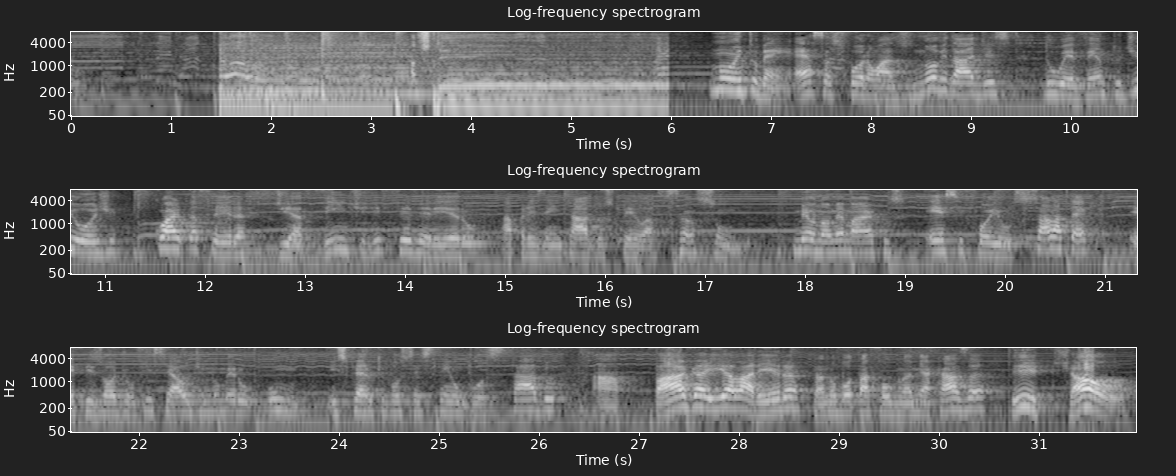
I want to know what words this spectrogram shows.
Muito bem, essas foram as novidades do evento de hoje, quarta-feira, dia 20 de fevereiro, apresentados pela Samsung. Meu nome é Marcos, esse foi o Salatec, episódio oficial de número 1. Espero que vocês tenham gostado. Apaga aí a lareira para não botar fogo na minha casa e tchau!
